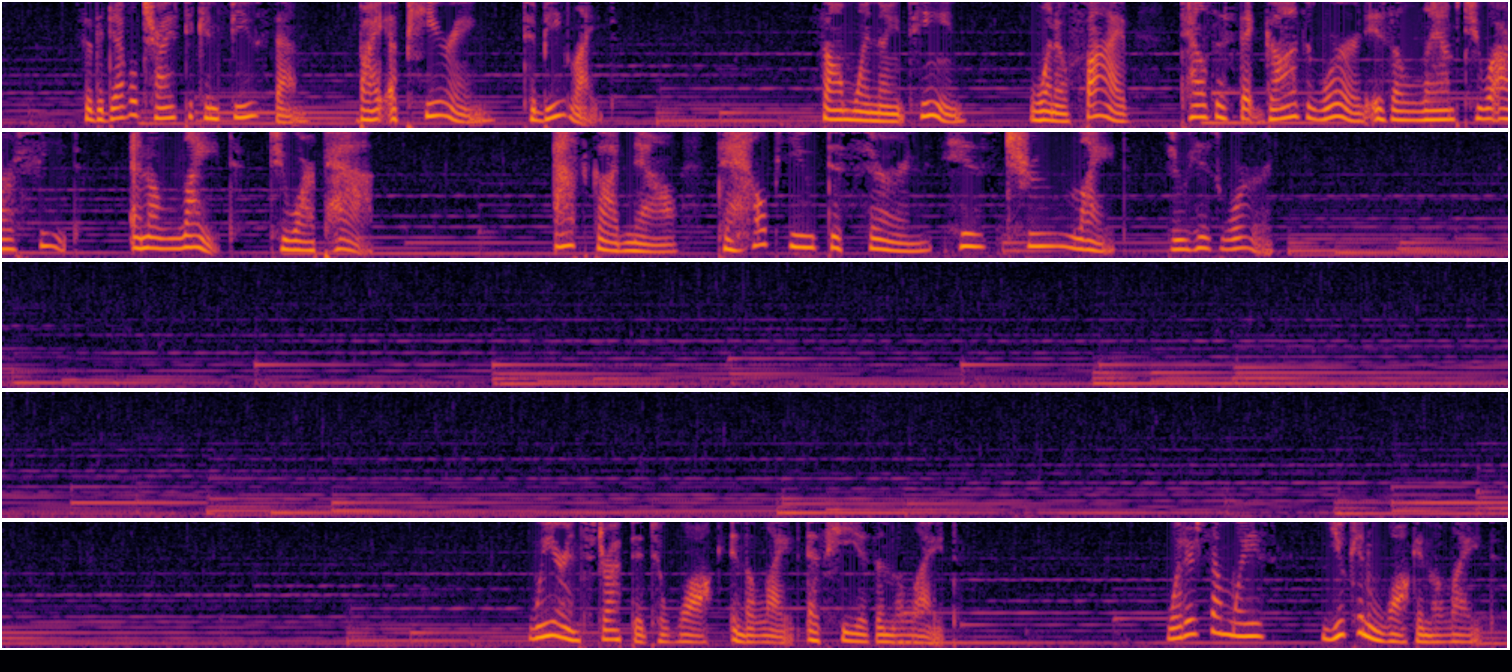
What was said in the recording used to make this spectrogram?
so the devil tries to confuse them by appearing to be light. Psalm 119, 105 tells us that God's word is a lamp to our feet and a light to our path. Ask God now to help you discern His true light through His Word. We are instructed to walk in the light as He is in the light. What are some ways you can walk in the light?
